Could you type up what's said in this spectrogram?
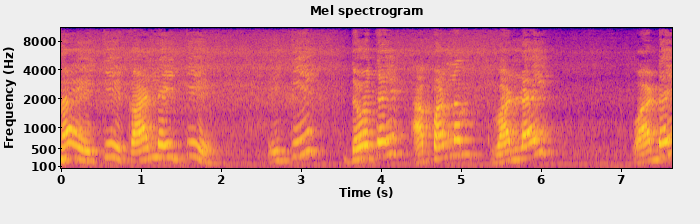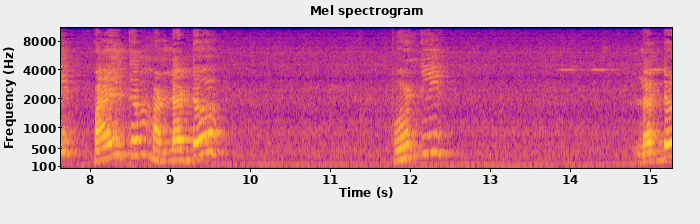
நான் இட்லி காலைல இட்லி இட்லி தோசை அப்பளம் வடை வடை பாயசம் லட்டு பூஞ்சி லட்டு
